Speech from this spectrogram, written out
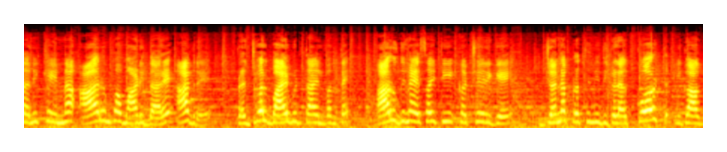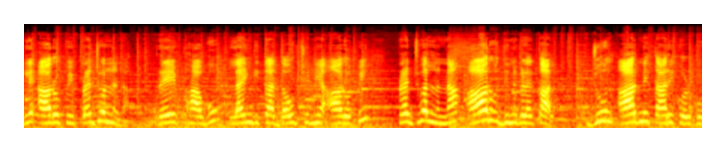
ತನಿಖೆಯನ್ನ ಆರಂಭ ಮಾಡಿದ್ದಾರೆ. ಆದ್ರೆ ಪ್ರಜ್ವಲ್ ಬಾಯ್ ಬಿಡ್ತಾ ಇಲ್ವಂತೆ. ಆರು ದಿನ ಎಸ್ಐಟಿ ಕಚೇರಿಗೆ ಜನಪ್ರತಿನಿಧಿಗಳ ಕೋರ್ಟ್ ಈಗಾಗಲೇ ಆರೋಪಿ ಪ್ರಜ್ವಲ್ನನ್ನ. ರೇಪ್ ಹಾಗೂ ಲೈಂಗಿಕ ದೌರ್ಜನ್ಯ ಆರೋಪಿ ಪ್ರಜ್ವಲ್ನನ್ನ ಆರು ದಿನಗಳ ಕಾಲ ಜೂನ್ ಆರನೇ ತಾರೀಕುವರೆಗೂ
